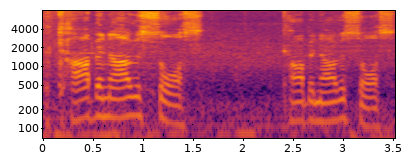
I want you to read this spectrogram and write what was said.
the carbonara sauce. Carbonara sauce.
